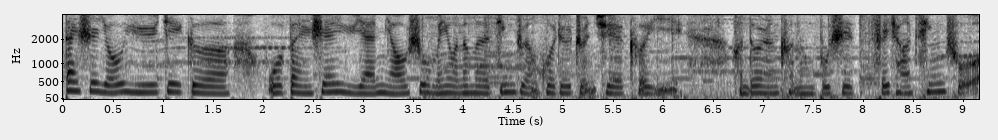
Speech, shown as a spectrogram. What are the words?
但是由于这个我本身语言描述没有那么的精准或者准确，可以很多人可能不是非常清楚。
